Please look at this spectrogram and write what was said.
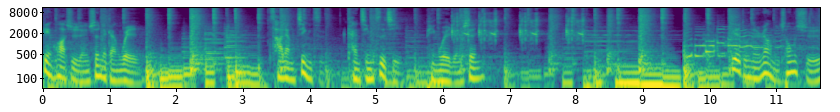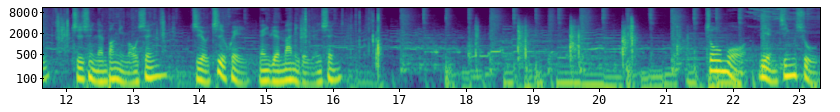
变化是人生的甘味，擦亮镜子，看清自己。品味人生，阅读能让你充实，知识能帮你谋生，只有智慧能圆满你的人生。周末练金术。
